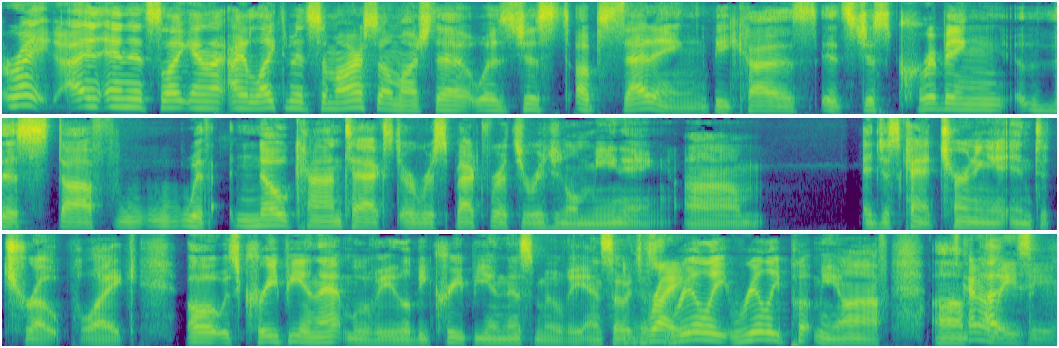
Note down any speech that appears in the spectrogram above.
Right. I, and it's like, and I, I liked Midsommar so much that it was just upsetting because it's just cribbing this stuff w- with no context or respect for its original meaning. Um, and just kind of turning it into trope like oh it was creepy in that movie it'll be creepy in this movie and so it just Right. really really put me off um, Kind of lazy.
